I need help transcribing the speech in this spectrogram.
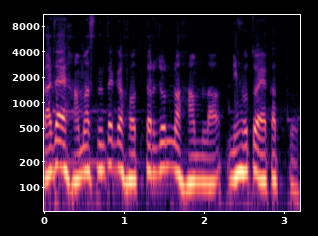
গাজায় হামাস নেতাকে হত্যার জন্য হামলা নিহত একাত্তর।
